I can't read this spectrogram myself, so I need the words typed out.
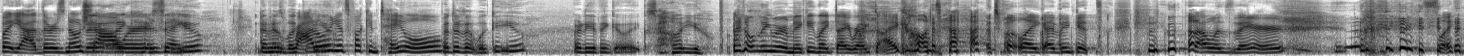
But yeah, there's no Did it, like, showers. hiss at like, you? It Did was look at rattling you? its fucking tail. But did it look at you? Or do you think it like saw you? I don't think we were making like direct eye contact, but like I think it knew that I was there. it's like,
